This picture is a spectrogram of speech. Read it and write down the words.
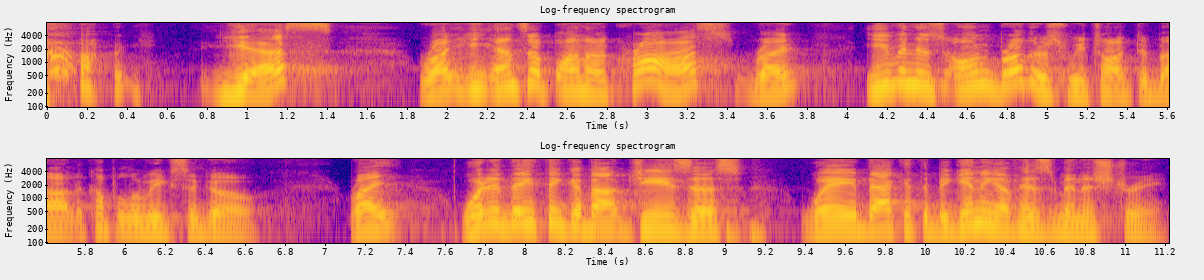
yes, right? He ends up on a cross, right? Even his own brothers, we talked about a couple of weeks ago, right? What did they think about Jesus way back at the beginning of his ministry,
